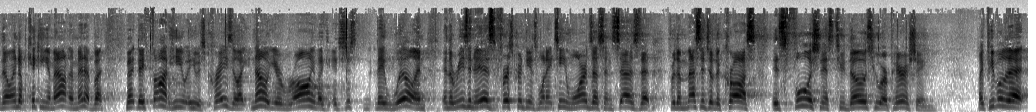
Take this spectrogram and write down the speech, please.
they'll end up kicking him out in a minute, but, but they thought he, he was crazy. Like, no, you're wrong. Like, it's just, they will. And, and the reason is 1 Corinthians 1.18 warns us and says that for the message of the cross is foolishness to those who are perishing. Like people that,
